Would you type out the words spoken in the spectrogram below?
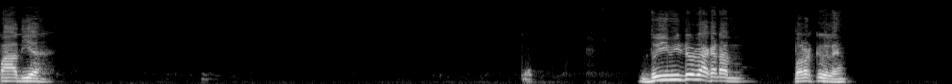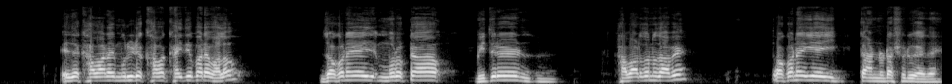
পা দিয়া। দুই মিনিটও রাখে না ভরাট করে ফেলে। এই যে খাবারের মুড়িটা খাবার খাইতে পারে ভালো। যখন এই মোরগটা ভিতরে খাবার জন্য যাবে, তখন এই কাণ্ডটা শুরু হয়ে যায়।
